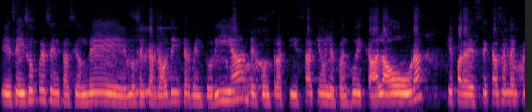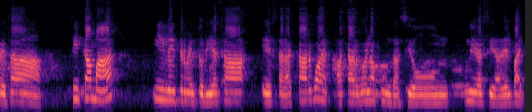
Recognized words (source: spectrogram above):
se hizo presentación de los encargados de interventoría, del contratista a quien le fue adjudicada la obra, que para este caso es la empresa SICAMAR, y la interventoría está, estará a cargo, a, cargo de la Fundación Universidad del Valle.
